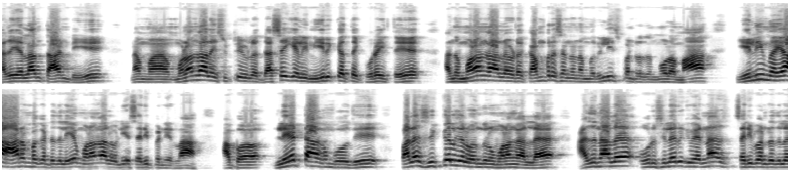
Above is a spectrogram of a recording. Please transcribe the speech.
அதையெல்லாம் தாண்டி நம்ம முழங்காலை சுற்றியுள்ள தசைகளின் இறுக்கத்தை குறைத்து அந்த முழங்காலோட கம்ப்ரெஷனை நம்ம ரிலீஸ் பண்ணுறதன் மூலமாக எளிமையாக ஆரம்ப கட்டத்திலேயே முழங்கால் வழியை சரி பண்ணிடலாம். அப்போ லேட் ஆகும்போது பல சிக்கல்கள் வந்துடும் முழங்காலில். அதனால ஒரு சிலருக்கு வேணால் சரி பண்ணுறதுல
